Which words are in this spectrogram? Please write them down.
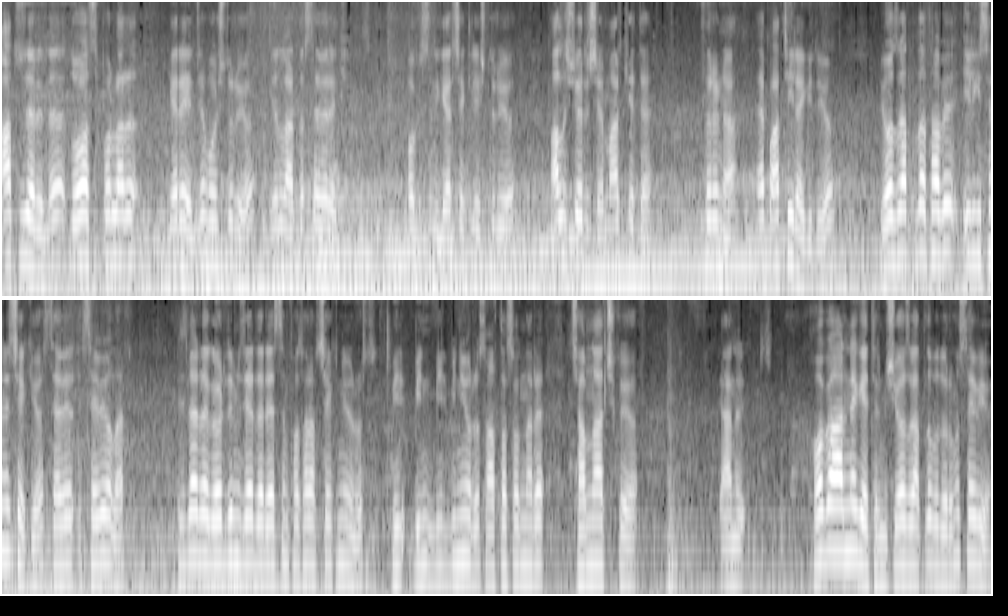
at üzerinde doğa sporları gereğince koşturuyor. Yıllardır severek hobisini gerçekleştiriyor. Alışverişe, markete, fırına hep atıyla gidiyor. Yozgatlı da tabi ilgisini çekiyor. Seve- seviyorlar. Bizler de gördüğümüz yerde resim, fotoğraf çekiniyoruz. Bi- bin- bin- biniyoruz. Hafta sonları çamlığa çıkıyor. Yani hobi haline getirmiş. Yozgatlı bu durumu seviyor.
